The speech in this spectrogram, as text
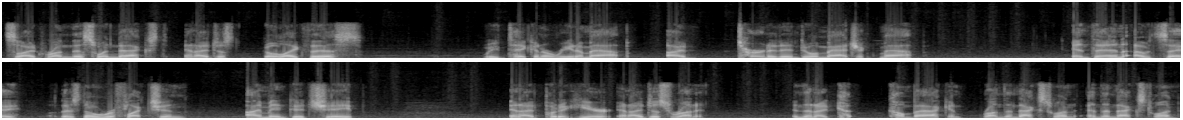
So I'd run this one next, and I just go like this. We'd take an arena map, I'd turn it into a magic map, and then I would say, there's no reflection, I'm in good shape, and I'd put it here, and I'd just run it. And then I'd come back and run the next one, and the next one.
